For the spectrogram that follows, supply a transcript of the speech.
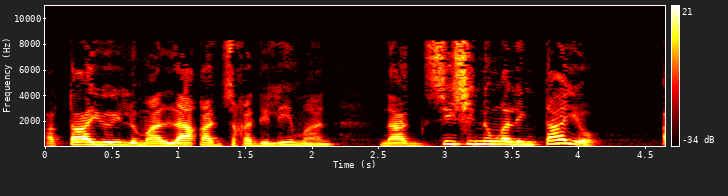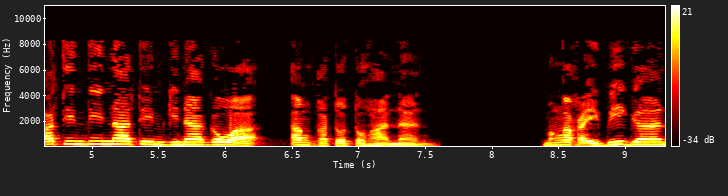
at tayo'y lumalakad sa kadiliman, nagsisinungaling tayo at hindi natin ginagawa ang katotohanan. Mga kaibigan,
